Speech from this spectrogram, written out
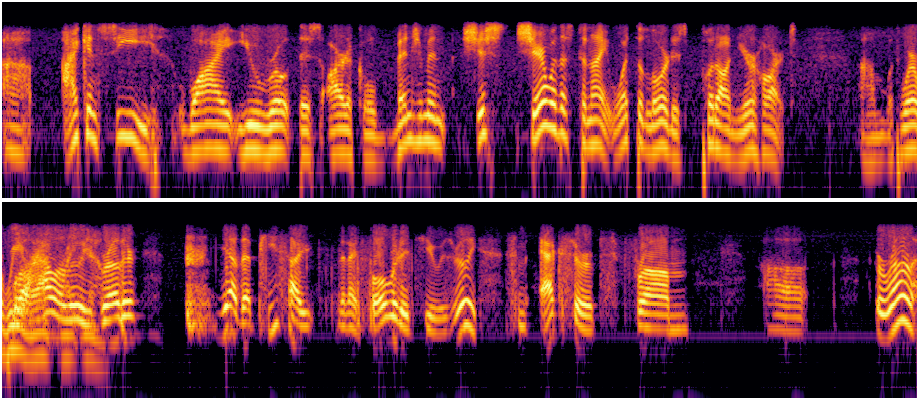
uh, I can see why you wrote this article. Benjamin, just share with us tonight what the Lord has put on your heart um, with where we well, are at hallelujah, right now. brother. yeah, that piece I that I forwarded to you is really some excerpts from uh, around,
